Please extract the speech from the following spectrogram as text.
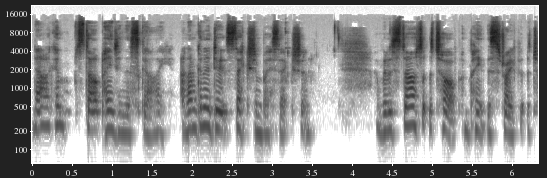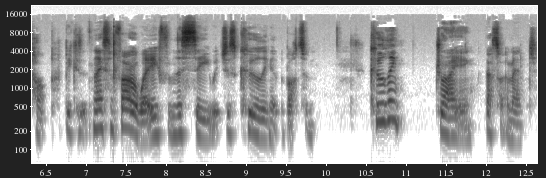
Now I can start painting the sky and I'm going to do it section by section. I'm going to start at the top and paint the stripe at the top because it's nice and far away from the sea which is cooling at the bottom. Cooling? Drying, that's what I meant.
